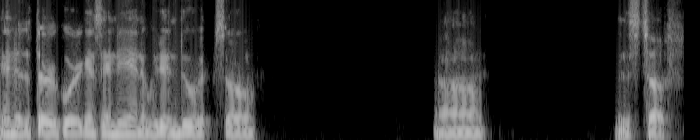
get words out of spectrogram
End of the third quarter against Indiana, we didn't do it. So um, it's tough.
